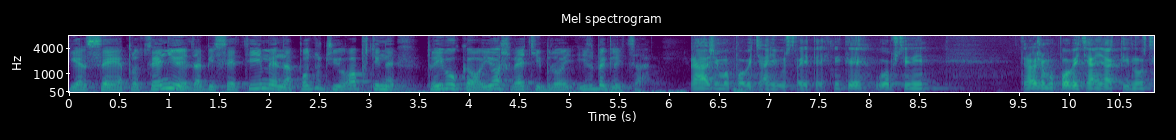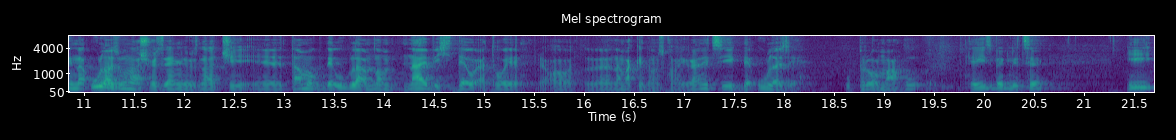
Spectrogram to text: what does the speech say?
jer se procenjuje da bi se time na području opštine privukao još veći broj izbeglica. Tražimo povećanje ustva i tehnike u opštini, tražimo povećanje aktivnosti na ulazu u našu zemlju, znači e, tamo gde uglavnom najveći deo, a to je na makedonskoj granici, gde ulaze u prvom mahu te izbeglice i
